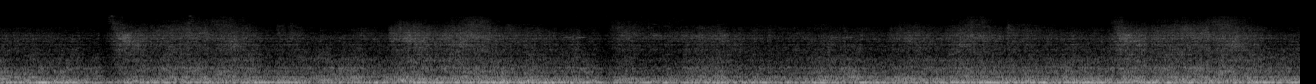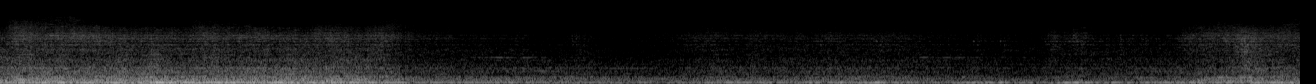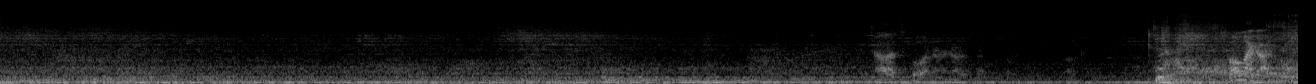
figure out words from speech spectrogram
Oh, that's cool. I never noticed that. Okay. Oh my god.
